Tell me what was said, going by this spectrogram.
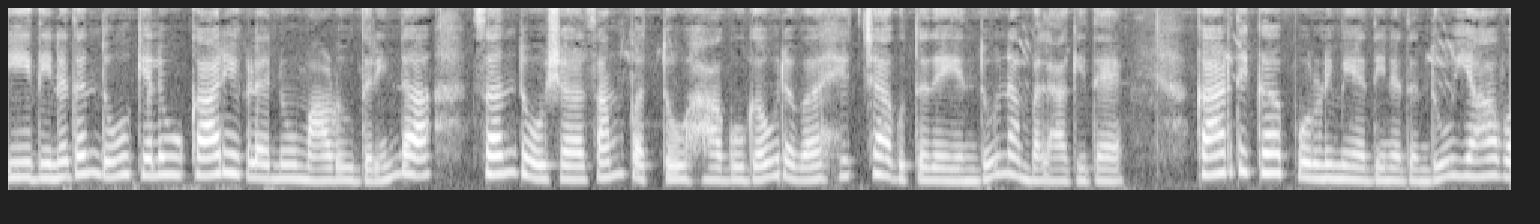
ಈ ದಿನದಂದು ಕೆಲವು ಕಾರ್ಯಗಳನ್ನು ಮಾಡುವುದರಿಂದ ಸಂತೋಷ, ಸಂಪತ್ತು ಹಾಗೂ ಗೌರವ ಹೆಚ್ಚಾಗುತ್ತದೆ ಎಂದು ನಂಬಲಾಗಿದೆ. ಕಾರ್ತಿಕ ಪೂರ್ಣಿಮೆಯ ದಿನದಂದು ಯಾವ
